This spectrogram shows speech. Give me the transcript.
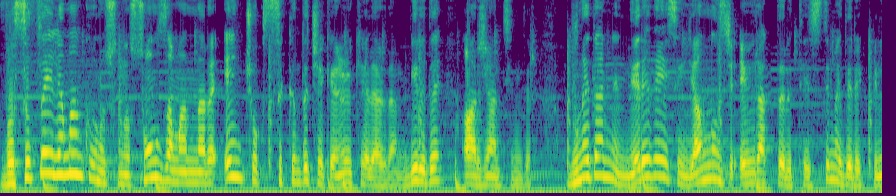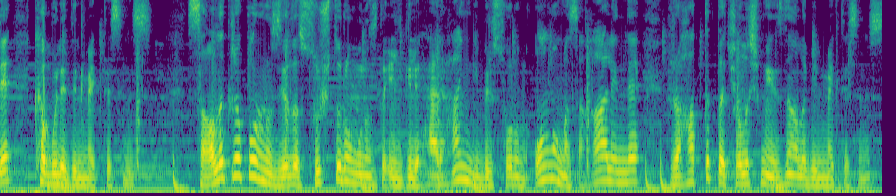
Vasıflı eleman konusunda son zamanlara en çok sıkıntı çeken ülkelerden biri de Arjantin'dir. Bu nedenle neredeyse yalnızca evrakları teslim ederek bile kabul edilmektesiniz. Sağlık raporunuz ya da suç durumunuzla ilgili herhangi bir sorun olmaması halinde rahatlıkla çalışma izni alabilmektesiniz.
